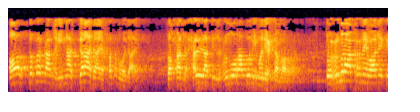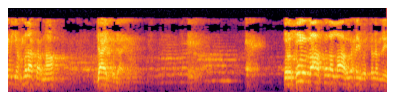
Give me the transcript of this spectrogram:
اور سفر کا مہینہ چلا جائے، ختم ہو جائے۔ فقد حلت العمرات لمن اعتمر۔ تو عمرہ کرنے والے کے لیے عمرہ کرنا جائز ہو جائے۔ تو رسول اللہ صلی اللہ علیہ وسلم نے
